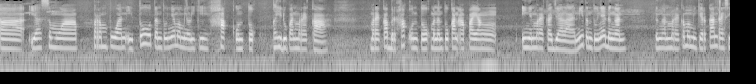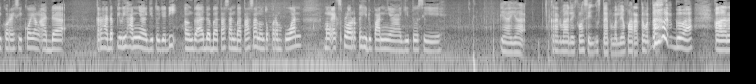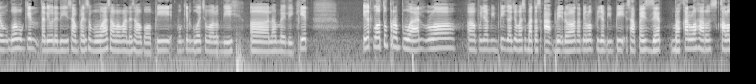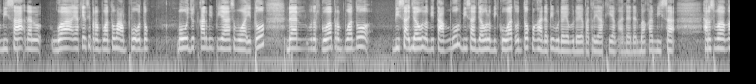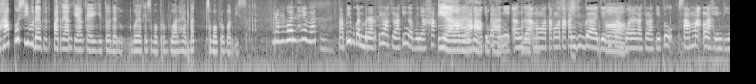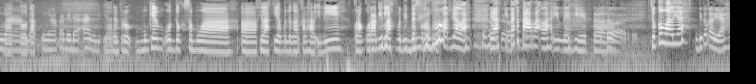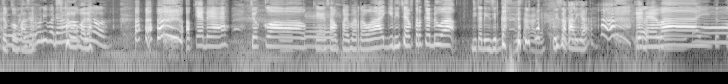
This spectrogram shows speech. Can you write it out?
Eh, Ya semua perempuan itu tentunya memiliki hak untuk kehidupan mereka Mereka berhak untuk menentukan apa yang ingin mereka jalani tentunya dengan dengan mereka memikirkan resiko-resiko yang ada terhadap pilihannya gitu. Jadi eh, nggak ada batasan-batasan untuk perempuan mengeksplor kehidupannya gitu sih. Ya ya. Keren banget nih closing statementnya para teman-teman gue kalau dari gue mungkin tadi udah disampaikan semua sama Manda sama Poppy. Mungkin gue cuma lebih eh, nambahin dikit ingat lo tuh perempuan lo eh, punya mimpi gak cuma sebatas A B doang tapi lo punya mimpi sampai Z. Bahkan lo harus kalau bisa dan gue yakin si perempuan tuh mampu untuk mewujudkan mimpinya semua itu. Dan menurut gue perempuan tuh bisa jauh lebih tangguh, bisa jauh lebih kuat untuk menghadapi budaya-budaya patriarki yang ada dan bahkan bisa harus menghapus sih budaya patriarki yang kayak gitu. Dan gue yakin semua perempuan hebat, semua perempuan bisa. Perempuan hebat. tapi bukan berarti laki-laki nggak punya hak Iya, ya. nggak punya jadi hak, kita bukan. kini eh, nggak gitu. mengotak-ngotakan juga jadi Betul. perempuan dan laki-laki itu sama lah intinya Betul, nggak tap- punya perbedaan gitu Ya dan per- mungkin untuk semua eh, laki-laki yang mendengarkan hal ini kurang-kurangin lah menindas perempuannya lah. ya Betul. kita setara lah ini gitu. Tuh, Cukup kali ya. gitu kali ya Aduh, Cukup masih kali ya. seru nih pada Seru pada. Oke deh, cukup. Oke. Oke, sampai bertemu lagi di chapter kedua. Jika diizinkan, bisa kali ya bisa kali ya. Keren banget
